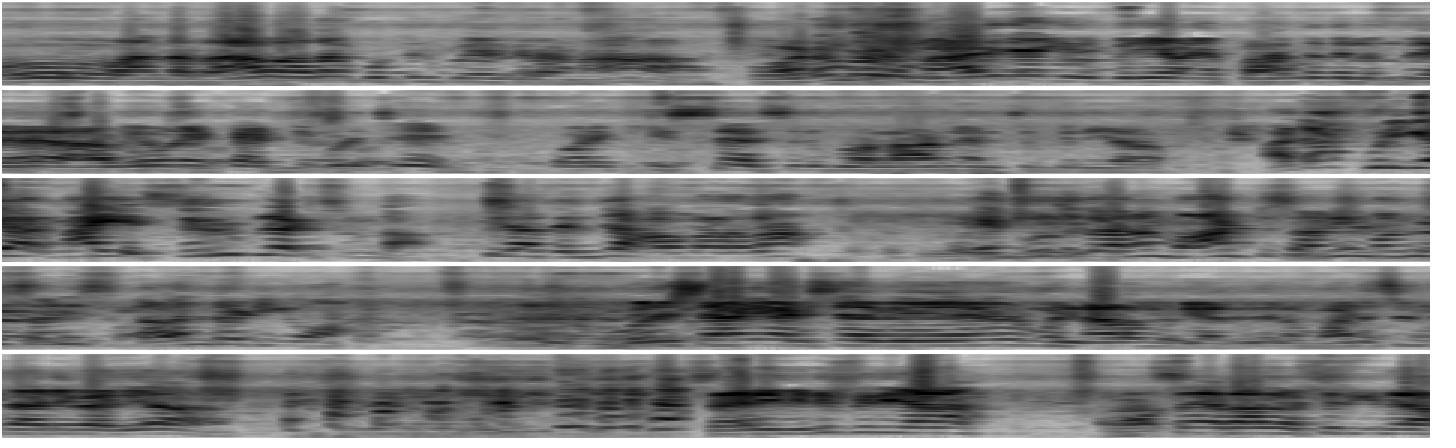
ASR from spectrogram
ஓ அந்த ராவா தான் கொடுத்துட்டு போயிருக்கிறானா? உடம்பு ஒரு மாதிரியா இருக்குது பிரியா உன்னை பார்த்ததுல இருந்து அப்படியே உன்னை கட்டி பிடிச்சி ஒரு கிஸ் அடிச்சுட்டு போடலாம்னு நினைச்சேன் பிரியா. அடா குடிக்கார நாயை செருப்புல அடிச்சிருந்தான் இதான் தெரிஞ்ச அவ்வளவுதான் என் வீட்டுக்காரன் மாட்டு சாணி மனு சாணி கலந்து அடிக்குவான் ஒரு சாணி அடிச்சாவே முன்னால முடியாது. இதுல மனுஷன் சாணி வேறையா? சரி விடு பிரியா. ரசம் ஏதாவது வச்சிருக்கிறியா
